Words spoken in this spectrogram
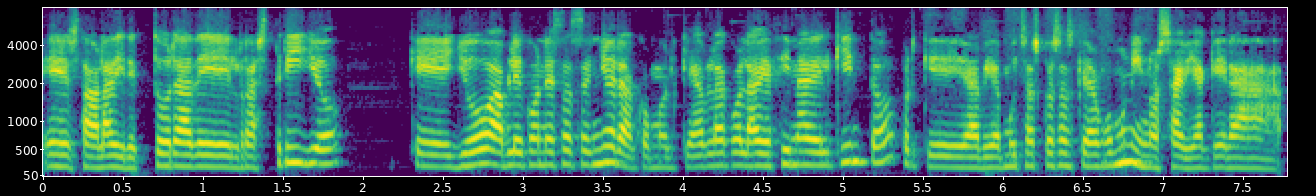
eh, estaba la directora del Rastrillo, que yo hablé con esa señora como el que habla con la vecina del quinto, porque había muchas cosas que eran común y no sabía que era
